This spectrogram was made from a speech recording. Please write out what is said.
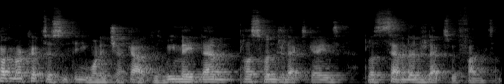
My Crypto is something you want to check out because we made them plus 100x gains plus 700x with Fantom.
